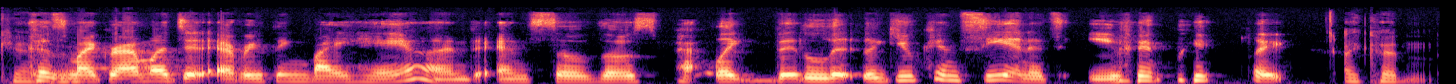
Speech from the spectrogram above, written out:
because my grandma did everything by hand. And so those, pa- like, the, li- like you can see and it's evenly like, I couldn't.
